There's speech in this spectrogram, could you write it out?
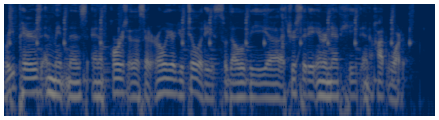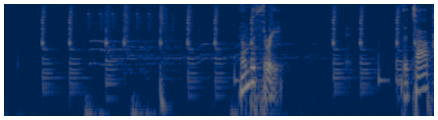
repairs and maintenance, and of course, as I said earlier, utilities. So that will be uh, electricity, internet, heat, and hot water. Number three, the top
